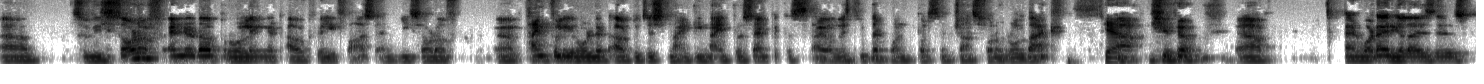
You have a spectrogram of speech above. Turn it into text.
Uh, so we sort of ended up rolling it out really fast, and we sort of uh, thankfully rolled it out to just 99% because I always keep that 1% chance for a rollback. Yeah. Uh, you know, uh, and what I realized is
